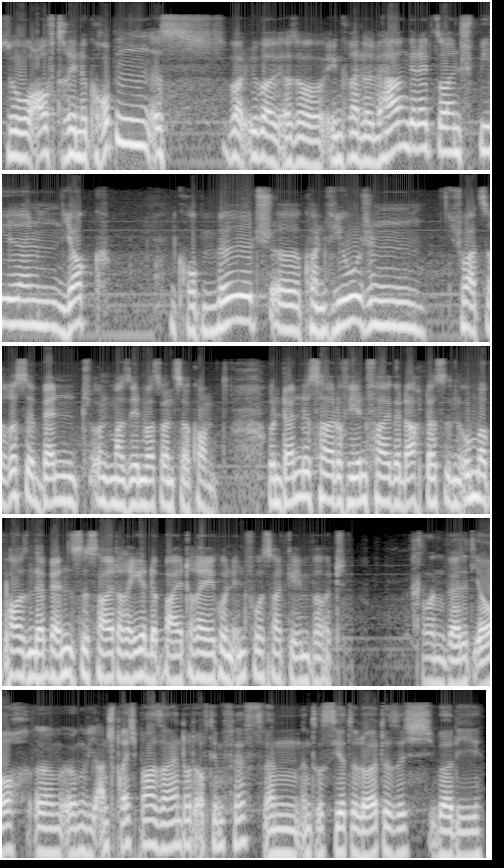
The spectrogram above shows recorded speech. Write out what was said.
So auftretende Gruppen ist über, also Ingrid Herrengedeck sollen spielen, Jock, Gruppen Milch, äh, Confusion, Schwarze Risse Band und mal sehen, was sonst da kommt. Und dann ist halt auf jeden Fall gedacht, dass in Umbaupausen der Bands es halt Redebeiträge und Infos halt geben wird. Und werdet ihr auch ähm, irgendwie ansprechbar sein dort auf dem Fest, wenn interessierte Leute sich über die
